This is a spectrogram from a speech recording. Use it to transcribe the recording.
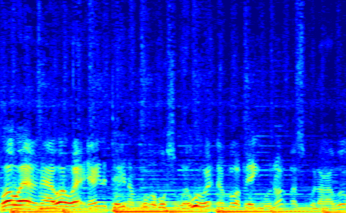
Ouais, ouais, ouais, ouais, yangi na tayari na mboga bosu, ouais, ouais, na mboga pia kibona, basi kuna ngabo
